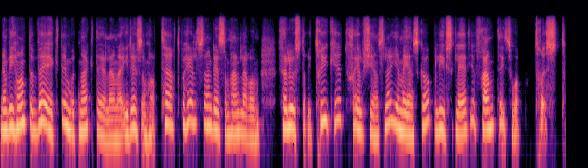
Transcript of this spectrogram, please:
Men vi har inte vägt det mot nackdelarna i det som har tärt på hälsan, det som handlar om förluster i trygghet, självkänsla, gemenskap, livsglädje, framtidshopp, tröst.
